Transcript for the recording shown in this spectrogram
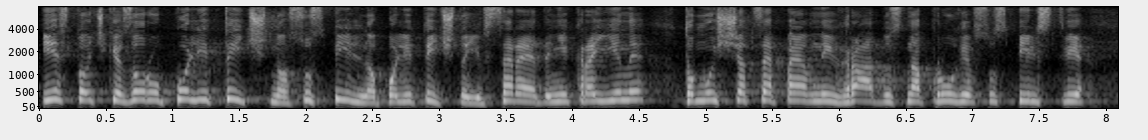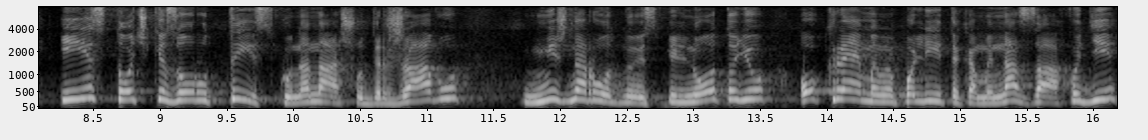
і з точки зору політично, суспільно-політичної всередині країни, тому що це певний градус напруги в суспільстві, і з точки зору тиску на нашу державу міжнародною спільнотою, окремими політиками на заході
